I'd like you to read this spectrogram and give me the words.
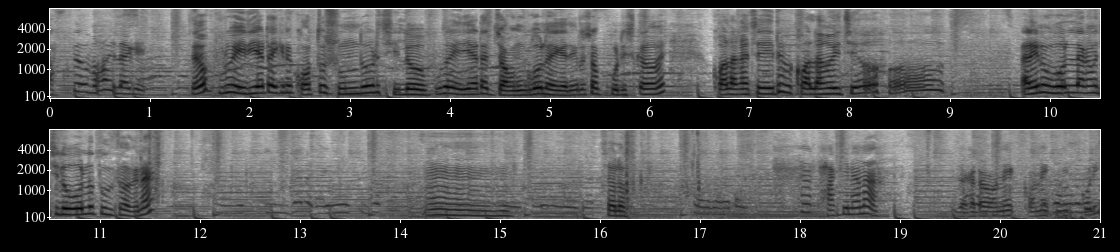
আসতেও ভয় লাগে। দেখো পুরো এরিয়াটা এখানে কত সুন্দর ছিল। পুরো এরিয়াটা জঙ্গল হয়ে গেছে। এগুলো সব পরিষ্কার হবে। কলা গাছে এই দেখো কলা হয়েছে ও আর এখানে ওল লাগানো ছিল, ওলও তুলতে হবে, না। চলো। থাকি না না? জায়গাটা অনেক অনেক মিস করি।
